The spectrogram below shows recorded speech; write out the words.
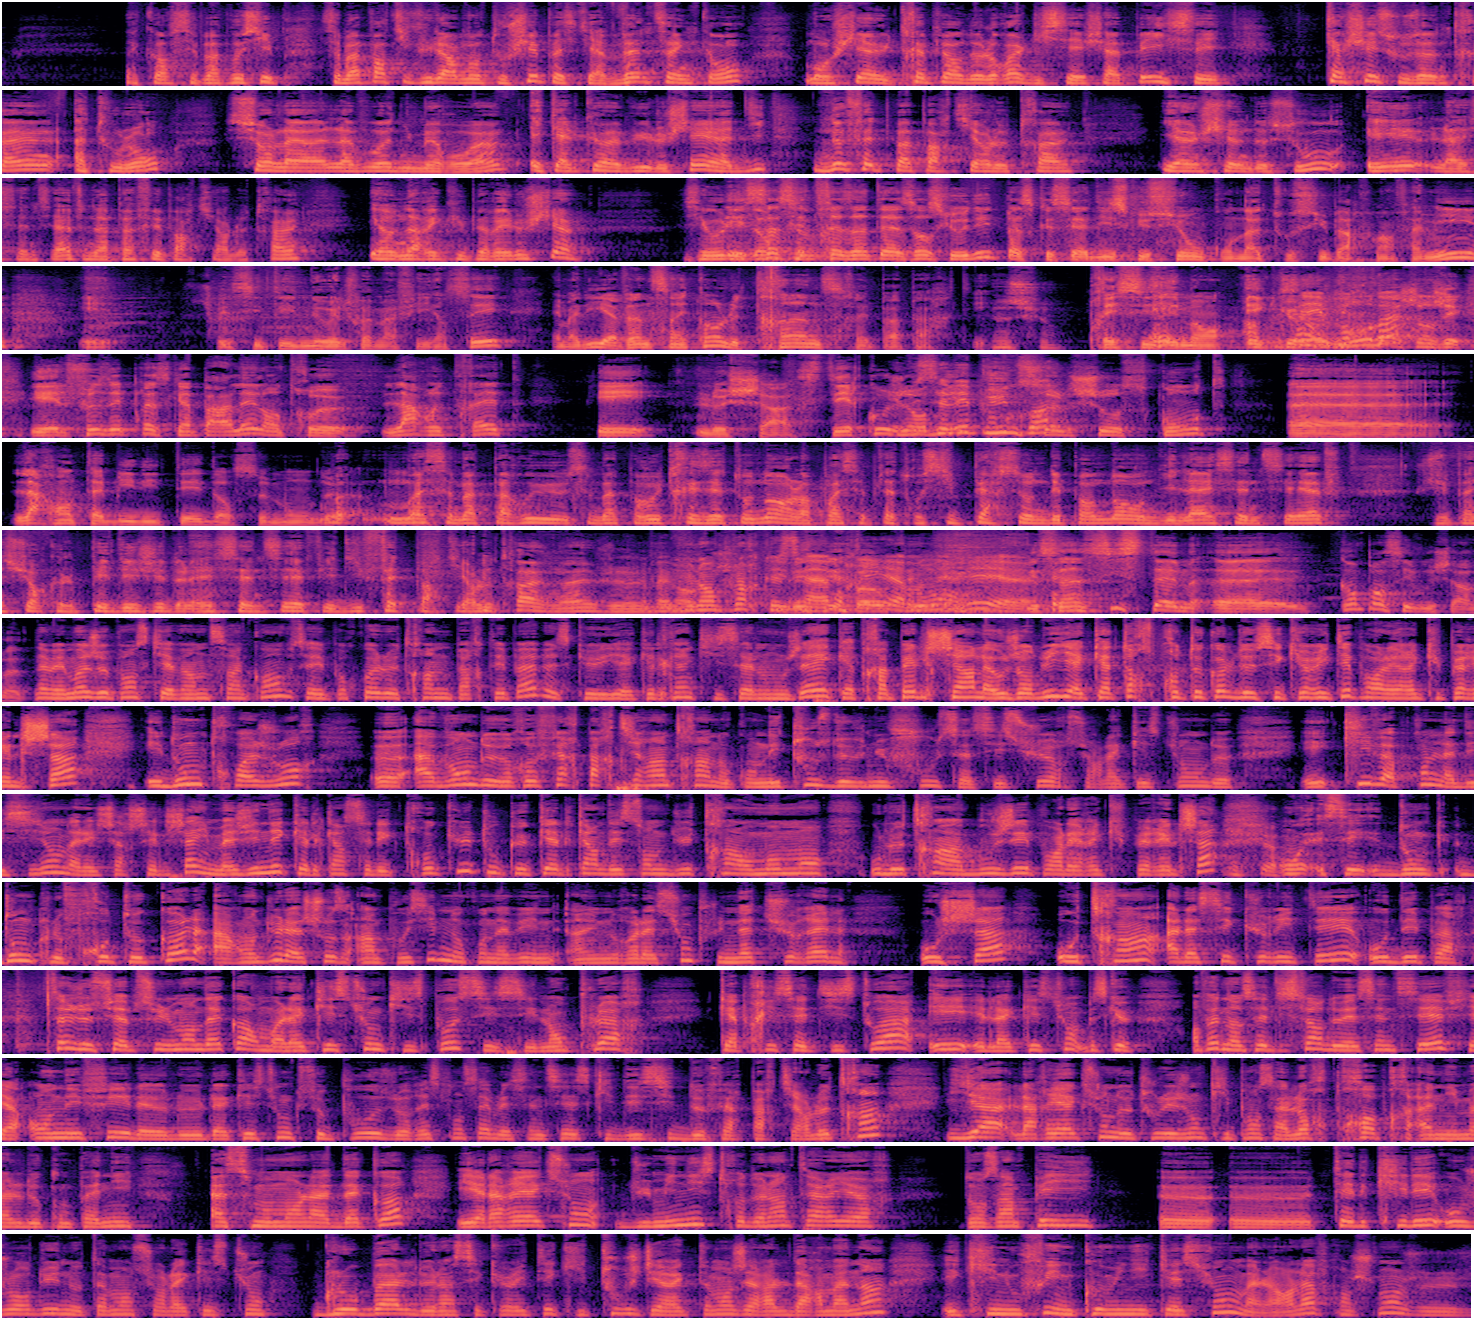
D'accord, c'est pas possible. Ça m'a particulièrement touché parce qu'il y a 25 ans, mon chien a eu très peur de l'orage, il s'est échappé, il s'est caché sous un train à Toulon sur la, voie numéro 1 et quelqu'un a vu le chien et a dit ne faites pas partir le train, il y a un chien dessous et la SNCF n'a pas fait partir le train et on a récupéré le chien. et ça, c'est très intéressant ce que vous dites parce que c'est la discussion qu'on a tous eu parfois en famille. Et je vais citer une nouvelle fois ma fiancée. Elle m'a dit il y a 25 ans, le train ne serait pas parti. Bien sûr. Précisément. Et, que le monde a changé. Et elle faisait presque un parallèle entre la retraite et le chat. C'est-à-dire qu'aujourd'hui, une seule chose compte. Euh, la rentabilité dans ce monde Moi, ça m'a paru, paru très étonnant. Alors après, c'est peut-être aussi personne dépendant. On dit la SNCF. Je suis pas sûr que le PDG de la SNCF ait dit faites partir le train. Hein. Je... Ah bah, vu l'ampleur que ça a pris, à mon avis. Euh. Mais c'est un système. Euh, qu'en pensez-vous, Charlotte? Non, mais moi, je pense qu'il y a 25 ans, vous savez pourquoi le train ne partait pas? Parce qu'il y a quelqu'un qui s'allongeait et qui attrapait le chien. Là, aujourd'hui, il y a 14 protocoles de sécurité pour aller récupérer le chat. Et donc, trois jours euh, avant de refaire partir un train. Donc, on est tous devenus fous, ça c'est sûr, sur la question de. Et qui va prendre la décision d'aller chercher le chat? Imaginez quelqu'un s'électrocute ou que quelqu'un descende du train au moment où le train a bougé pour aller récupérer le chat. C'est donc, donc le protocole a rendu la chose impossible. Donc on avait une, relation plus naturelle au chat, au train, à la sécurité, au départ. Ça, je suis absolument d'accord. Moi, la question qui se pose, c'est l'ampleur qu'a pris cette histoire et la question parce que en fait dans cette histoire de SNCF il y a en effet la question que se pose le responsable SNCF qui décide de faire partir le train il y a la réaction de tous les gens qui pensent à leur propre animal de compagnie à ce moment-là d'accord? Et a la réaction du ministre de l'Intérieur dans un pays euh, euh, tel qu'il est aujourd'hui, notamment sur la question globale de l'insécurité qui touche directement Gérald Darmanin et qui nous fait une communication. Alors là, franchement, je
